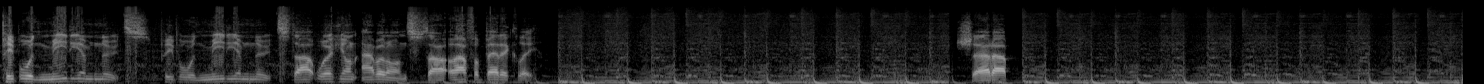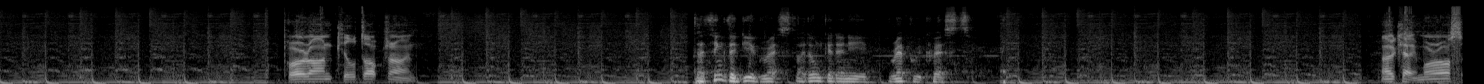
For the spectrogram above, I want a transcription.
People with medium neuts. People with medium neuts. Start working on Abaddons. Start alphabetically. Shut up. Pour it on, kill Doctrine. I think they deaggressed. I don't get any rep requests. Okay, Moros,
